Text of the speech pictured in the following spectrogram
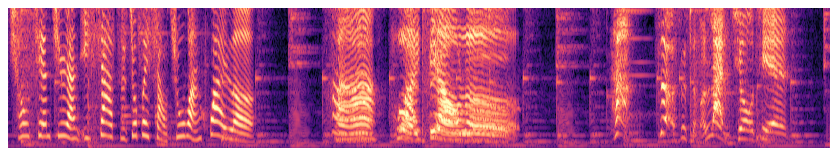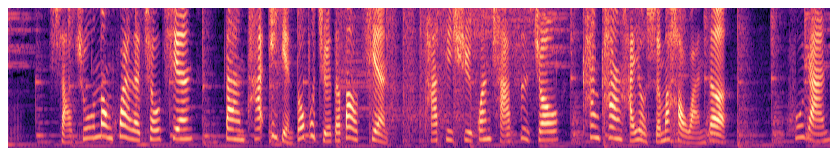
秋千居然一下子就被小猪玩坏了！啊，坏掉了！哼，这是什么烂秋千？小猪弄坏了秋千，但他一点都不觉得抱歉。他继续观察四周。看看还有什么好玩的。忽然，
